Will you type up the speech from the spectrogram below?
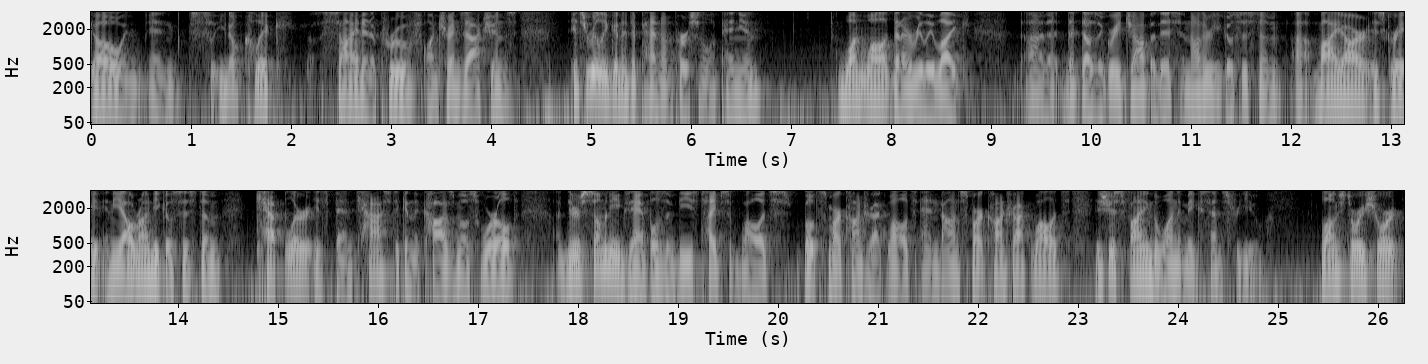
go and and you know click sign and approve on transactions. It's really going to depend on personal opinion. One wallet that I really like uh, that, that does a great job of this, another ecosystem, uh, Maiar is great in the Elrond ecosystem. Keplr is fantastic in the Cosmos world. There's so many examples of these types of wallets, both smart contract wallets and non smart contract wallets. It's just finding the one that makes sense for you. Long story short,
